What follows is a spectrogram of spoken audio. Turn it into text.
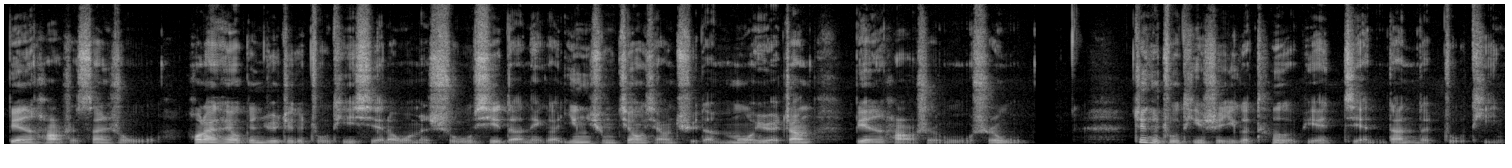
编号是三十五。后来他又根据这个主题写了我们熟悉的那个《英雄交响曲》的末乐章，编号是五十五。这个主题是一个特别简单的主题。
